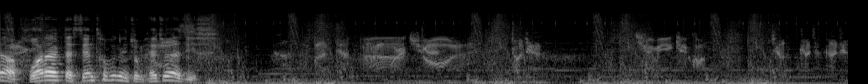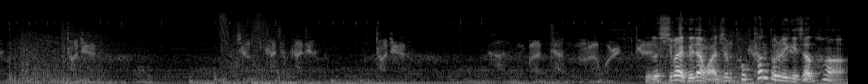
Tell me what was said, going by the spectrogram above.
야 부활할 때 센터뷰는 좀 해줘야지 씨. 이거 씨발 그냥 완전 폭탄 돌리기잖아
